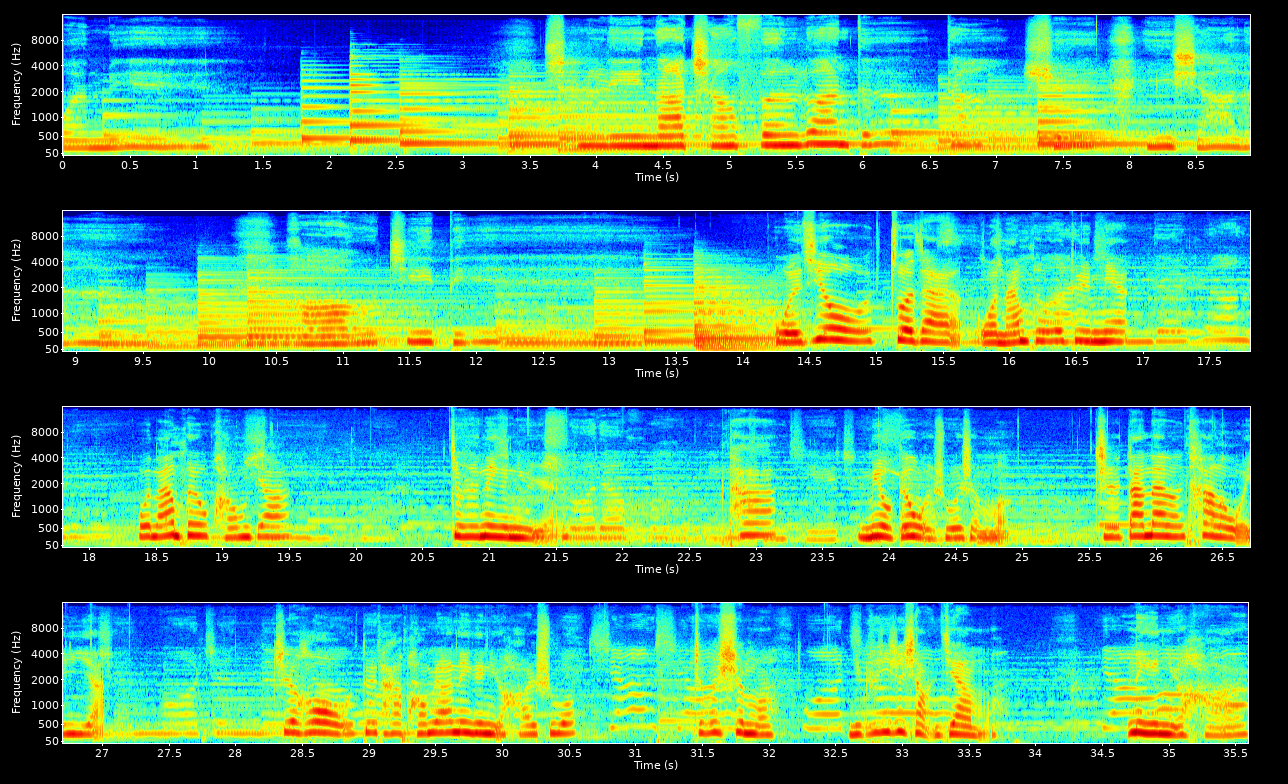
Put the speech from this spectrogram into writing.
幻灭。心里那场纷乱的大雪已下了好几遍。我就坐在我男朋友的对面，我男朋友旁边就是那个女人，她没有跟我说什么，只淡淡的看了我一眼，之后对他旁边那个女孩说：“这不是吗？”你不是一直想见吗？那个女孩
